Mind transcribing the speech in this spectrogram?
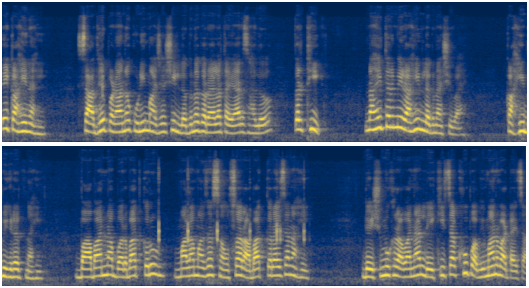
ते काही नाही. साधेपणानं कुणी माझ्याशी लग्न करायला तयार झालं तर ठीक. नाहीतर मी राहीन लग्नाशिवाय. काही बिघडत नाही. बाबांना बर्बाद करून मला माझा संसार आबाद करायचा नाही. देशमुखरावांना लेखीचा खूप अभिमान वाटायचा.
